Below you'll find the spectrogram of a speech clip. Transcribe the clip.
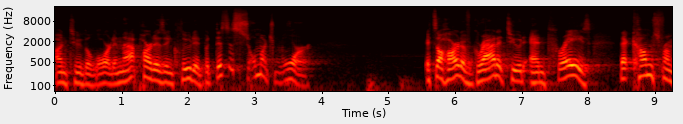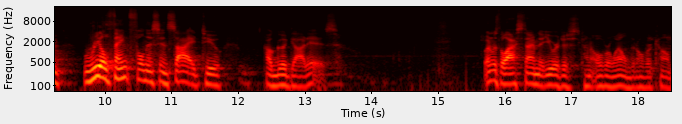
unto the Lord. And that part is included, but this is so much more. It's a heart of gratitude and praise that comes from real thankfulness inside to how good God is. When was the last time that you were just kind of overwhelmed and overcome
